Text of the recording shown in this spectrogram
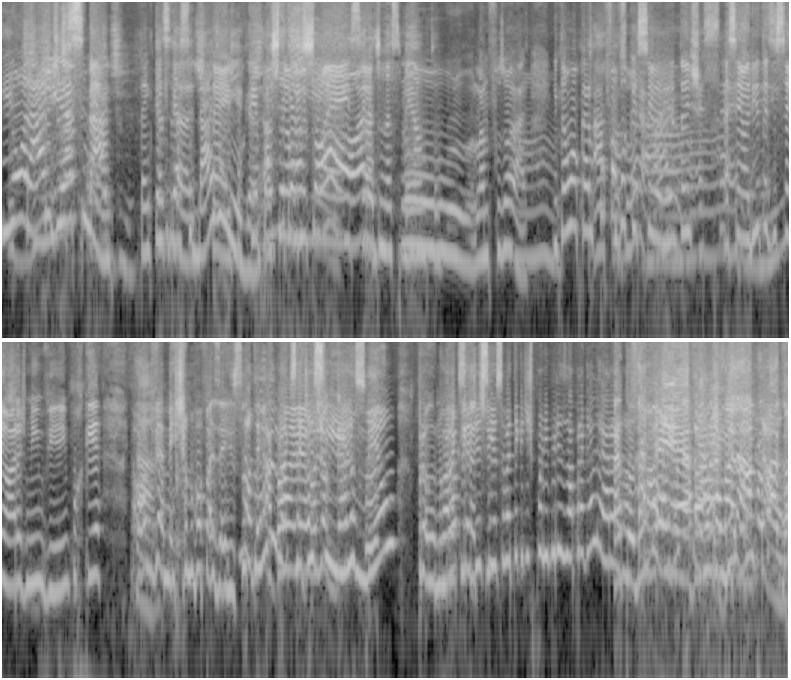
e horário de Dia, nascimento. cidade. Tem que ter Tem que ter a cidade, Tem, amiga? porque pode Achei ter que era só a hora de nascimento. no- lá no fuso horário. Então eu quero, por Ah, favor, que as senhoritas, É sério, as senhoritas e senhoras me enviem, porque Tá. obviamente eu não vou fazer isso. Não, tudo, agora que você né? Eu disse jogar isso- no meu, pro, no meu Agora que você aplicativo. disse isso, você vai ter que disponibilizar pra galera. Pra né? todo mundo. É, Então, uma propaganda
